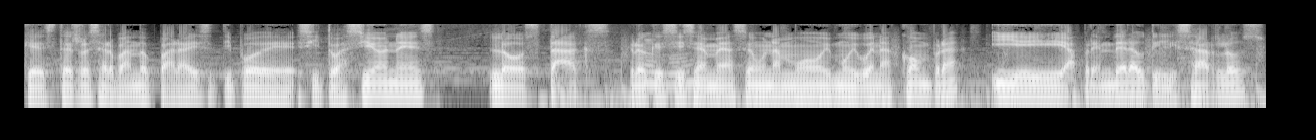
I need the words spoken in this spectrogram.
que estés reservando para ese tipo de situaciones, los tags, creo que sí se me hace una muy muy buena compra y aprender a utilizarlos,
